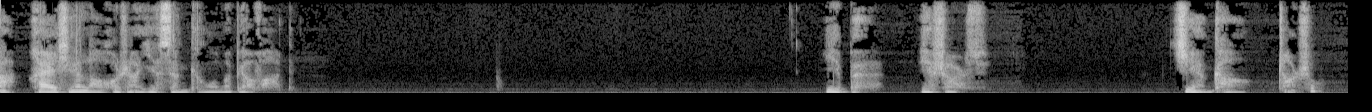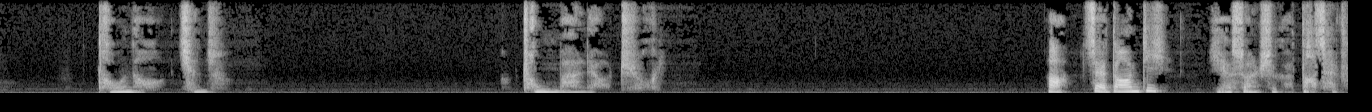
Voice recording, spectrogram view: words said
啊，海贤老和尚一生跟我们表法的，一百一十二岁，健康长寿，头脑清楚，充满了智慧。啊，在当地也算是个大财主。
